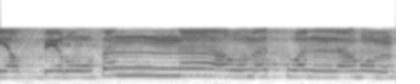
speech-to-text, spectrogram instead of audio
يصبروا فالنار مثوى لهم.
